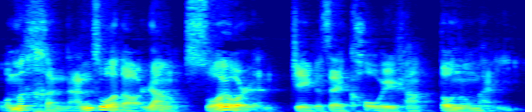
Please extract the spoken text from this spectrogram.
我们很难做到让所有人这个在口味上都能满意。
